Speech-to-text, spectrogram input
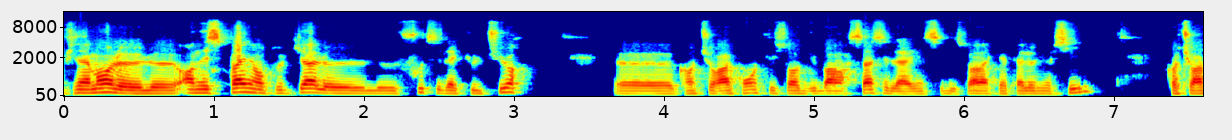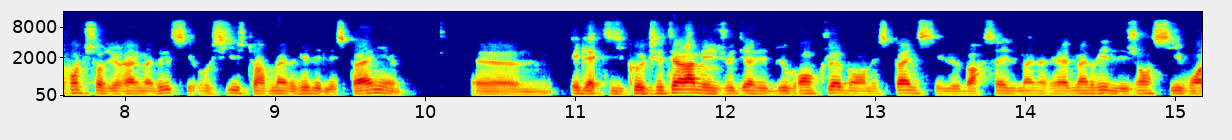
finalement le, en Espagne en tout cas le, foot c'est de la culture euh, quand tu racontes l'histoire du Barça, c'est l'histoire de la Catalogne aussi. Quand tu racontes l'histoire du Real Madrid, c'est aussi l'histoire de Madrid et de l'Espagne. Euh, et de l'Atlético, etc. Mais je veux dire, les deux grands clubs en Espagne, c'est le Barça et le Real Madrid. Les gens, s'ils vont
